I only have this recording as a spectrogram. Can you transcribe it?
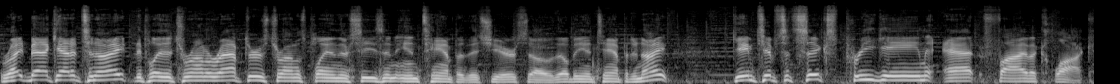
Right back at it tonight. They play the Toronto Raptors. Toronto's playing their season in Tampa this year, so they'll be in Tampa tonight. Game tips at 6, pregame at 5 o'clock.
